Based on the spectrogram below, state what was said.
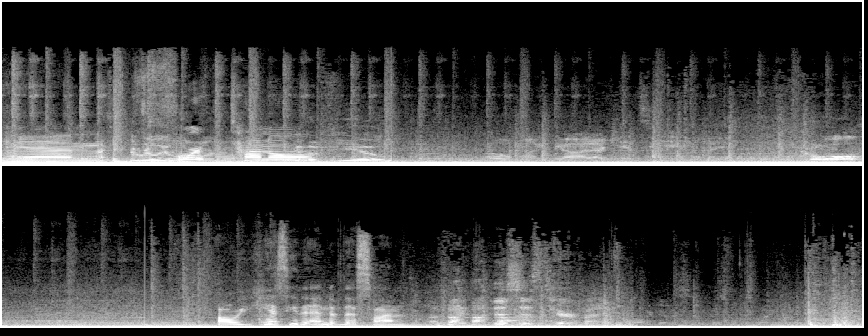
And I think the really fourth one. tunnel. Look at the view. Oh my god, I can't see anything. Cool. Oh, you can't see the end of this one. This is terrifying.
